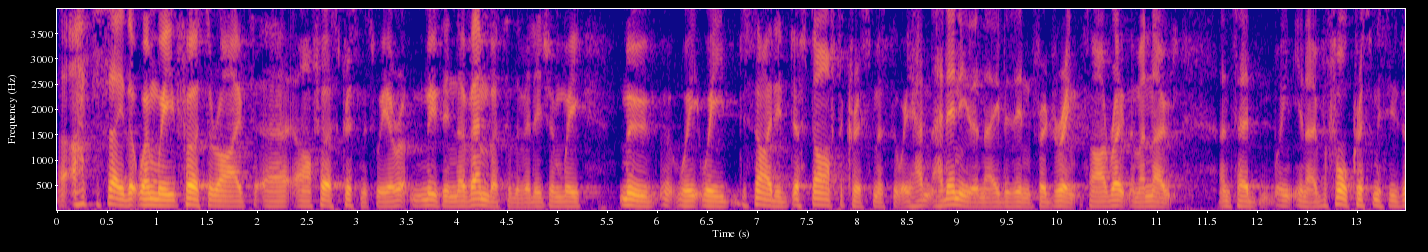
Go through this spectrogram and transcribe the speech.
Uh, I have to say that when we first arrived, uh, our first Christmas, we moved in November to the village and we moved, we, we decided just after Christmas that we hadn't had any of the neighbours in for a drink. So I wrote them a note and said, you know, before Christmas is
